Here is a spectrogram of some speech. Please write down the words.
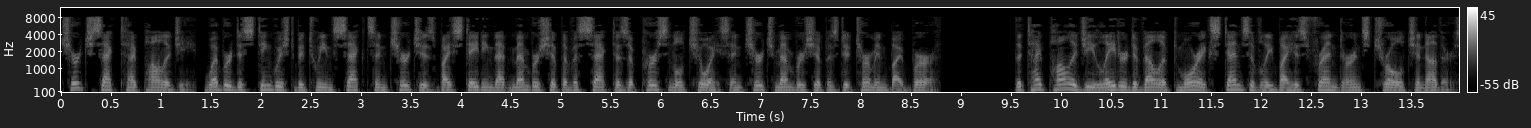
Church sect typology. Weber distinguished between sects and churches by stating that membership of a sect is a personal choice and church membership is determined by birth. The typology later developed more extensively by his friend Ernst Troeltsch and others.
